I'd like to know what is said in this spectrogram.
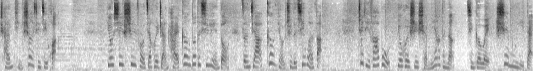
产品上线计划。游戏是否将会展开更多的新联动，增加更有趣的新玩法？具体发布又会是什么样的呢？请各位拭目以待。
